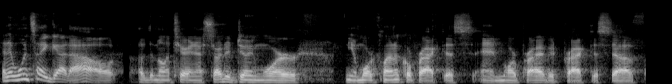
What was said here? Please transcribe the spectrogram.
And then once I got out of the military and I started doing more you know more clinical practice and more private practice stuff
